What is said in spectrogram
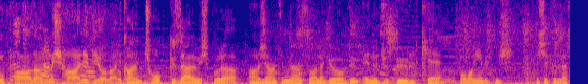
Bu pahalanmış hali diyorlar. Kan çok güzelmiş bura. Arjantin'den sonra gördüğüm en ucuz ülke. Polonya bitmiş. Teşekkürler.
